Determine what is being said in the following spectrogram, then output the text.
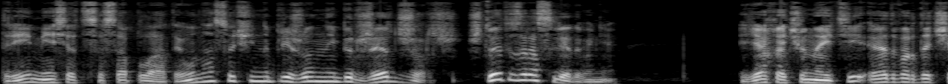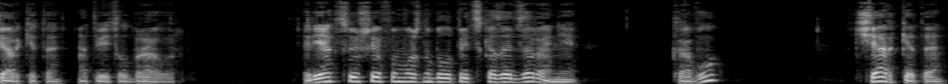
Три месяца с оплатой. У нас очень напряженный бюджет, Джордж. Что это за расследование? Я хочу найти Эдварда Чаркета, ответил Брауэр. Реакцию шефа можно было предсказать заранее. Кого? Чаркета,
